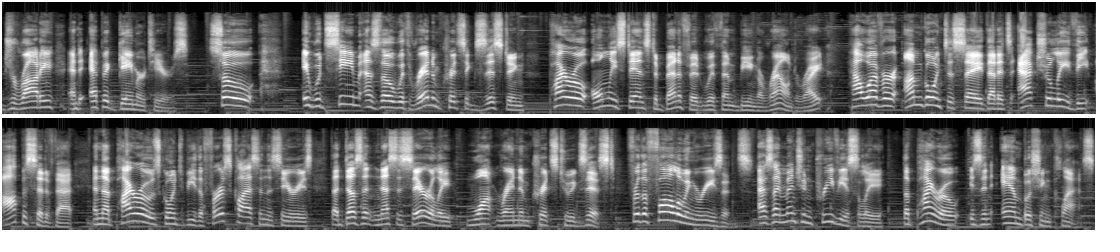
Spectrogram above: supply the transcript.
Jarate, and Epic Gamer tiers. So, it would seem as though with random crits existing, Pyro only stands to benefit with them being around, right? However, I'm going to say that it's actually the opposite of that, and that Pyro is going to be the first class in the series that doesn't necessarily want random crits to exist, for the following reasons. As I mentioned previously, the Pyro is an ambushing class,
